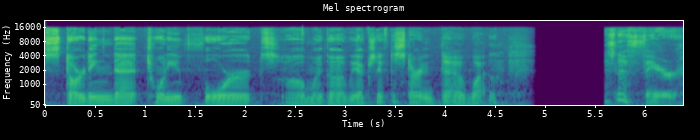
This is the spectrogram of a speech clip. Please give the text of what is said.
starting that 24, oh my god, we actually have to start in dev. What? That's not fair.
